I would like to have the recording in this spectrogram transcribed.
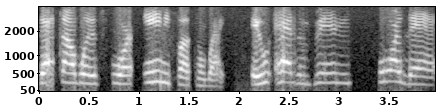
that's not what it's for any fucking way. It hasn't been for that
